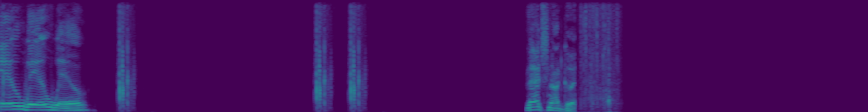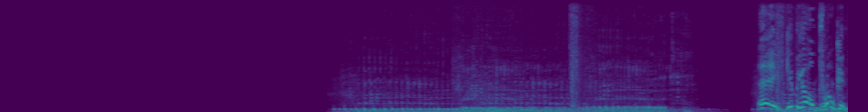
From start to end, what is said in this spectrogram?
Well, well, well. That's not good. Hey, get me all broken.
